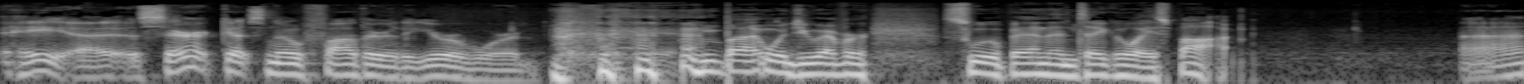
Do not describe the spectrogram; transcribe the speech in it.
Hey, uh, Sarek gets no Father of the Year award. but would you ever swoop in and take away Spock? Uh,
